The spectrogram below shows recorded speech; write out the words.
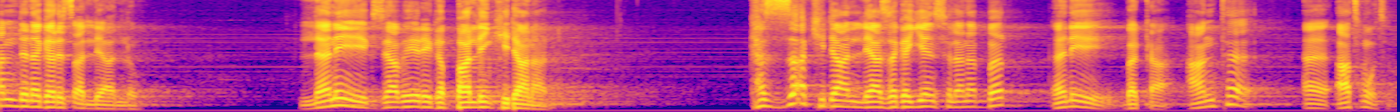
አንድ ነገር እጸልያለሁ። ለእኔ እግዚአብሔር የገባልኝ ኪዳን አለ። ከዛ ኪዳን ሊያዘገየን ስለነበር እኔ በቃ አንተ አትሞትም፣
